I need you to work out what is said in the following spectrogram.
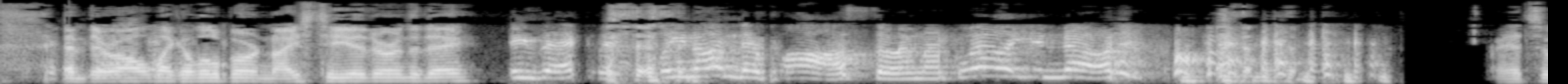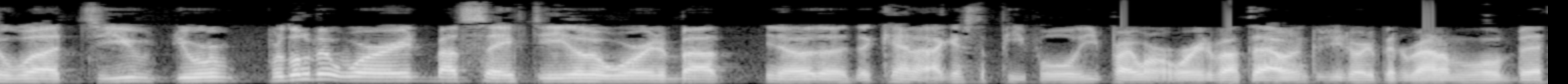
and they're all like a little more nice to you during the day. exactly. Well, you know, I'm their boss, so I'm like, well, you know. And so what? So you you were, were a little bit worried about safety, a little bit worried about you know the the kind of I guess the people. You probably weren't worried about that one because you'd already been around them a little bit.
